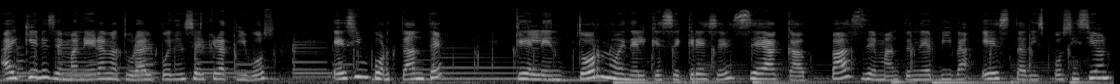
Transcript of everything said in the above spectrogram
hay quienes de manera natural pueden ser creativos, es importante que el entorno en el que se crece sea capaz de mantener viva esta disposición.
